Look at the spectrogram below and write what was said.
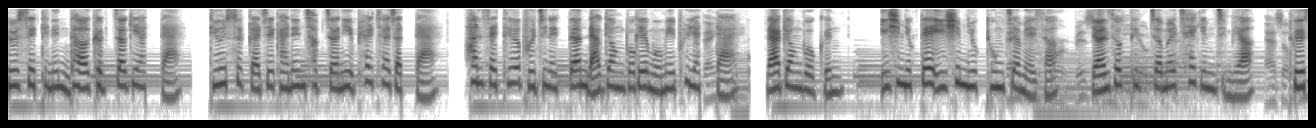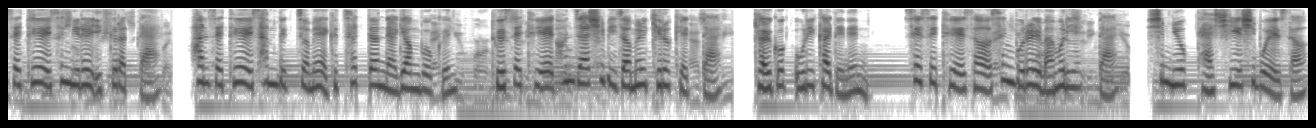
두 세트는 더 극적이었다. 듀스까지 가는 접전이 펼쳐졌다. 한 세트 부진했던 나경복의 몸이 풀렸다. 나경복은 26대 26 동점에서 연속 득점을 책임지며 두 세트 승리를 이끌었다. 한 세트 3득점에 그쳤던 나경복은 두 세트에 혼자 12점을 기록했다. 결국 우리 카드는 세 세트에서 승부를 마무리했다. 16-15에서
